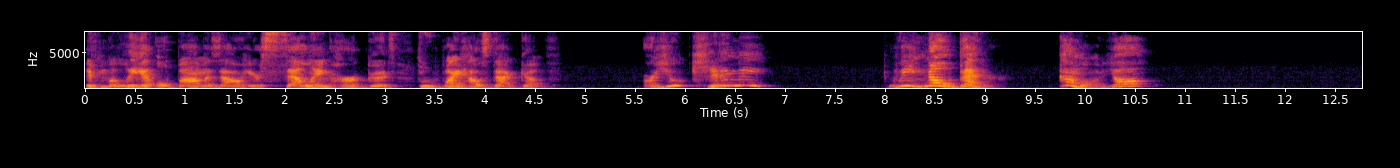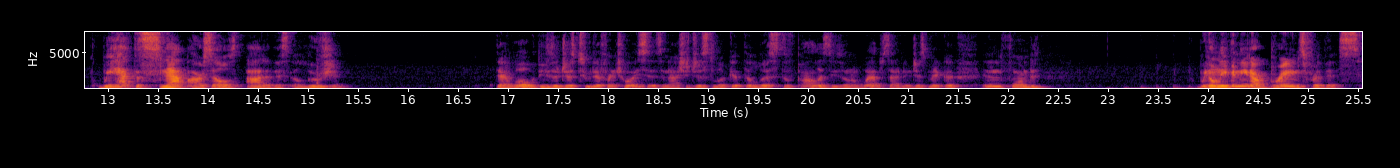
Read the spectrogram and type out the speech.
if Malia Obama's out here selling her goods through whitehouse.gov? Are you kidding me? We know better. Come on, y'all. We have to snap ourselves out of this illusion that, whoa, these are just two different choices, and I should just look at the list of policies on a website and just make a, an informed. We don't even need our brains for this.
